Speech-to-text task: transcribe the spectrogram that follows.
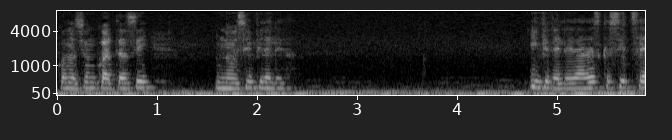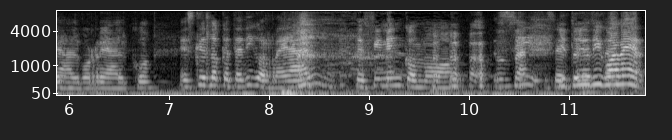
conocí un cuate así, no es infidelidad infidelidad es que sí sea algo real con... Es que es lo que te digo, real, definen como... y entonces yo digo, a ver,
